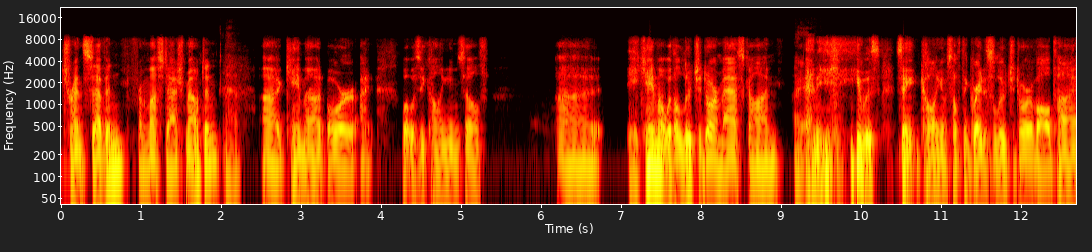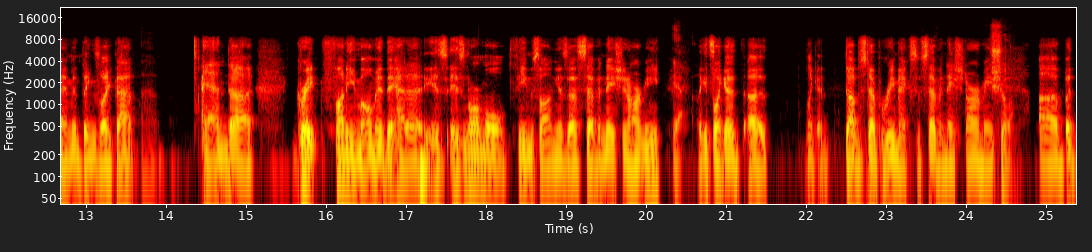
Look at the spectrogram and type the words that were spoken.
Trent Seven from Moustache Mountain Uh-huh. uh, came out, or I, what was he calling himself? Uh, he came out with a luchador mask on, Oh, yeah. and he, he was saying calling himself the greatest luchador of all time and things like that. Uh-huh. And uh, great funny moment. They had a his his normal theme song is a Seven Nation Army. Yeah. like it's like a, a like a dubstep remix of Seven Nation Army. Sure. Uh, but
